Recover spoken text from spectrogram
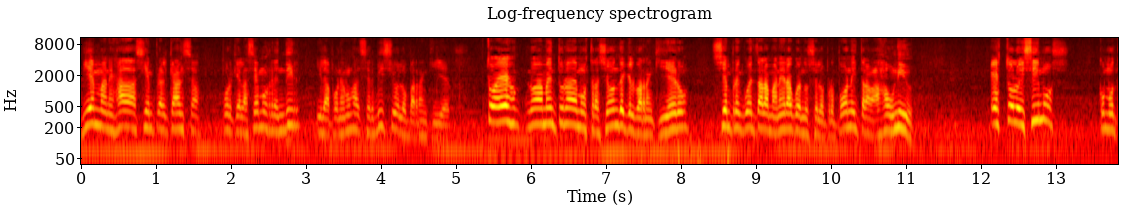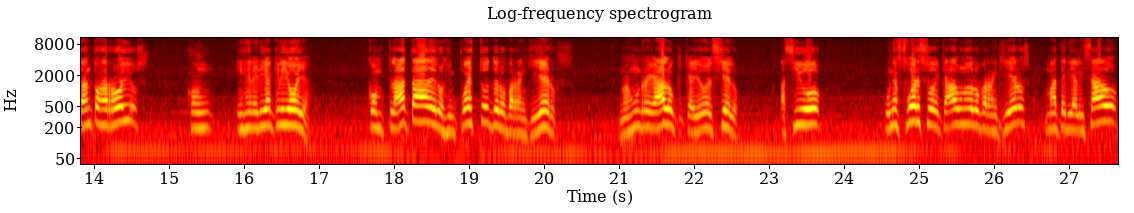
bien manejada siempre alcanza porque la hacemos rendir y la ponemos al servicio de los barranquilleros. Esto es nuevamente una demostración de que el barranquillero siempre encuentra la manera cuando se lo propone y trabaja unido. Esto lo hicimos, como tantos arroyos, con ingeniería criolla, con plata de los impuestos de los barranquilleros. No es un regalo que cayó del cielo. Ha sido un esfuerzo de cada uno de los barranquilleros materializado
